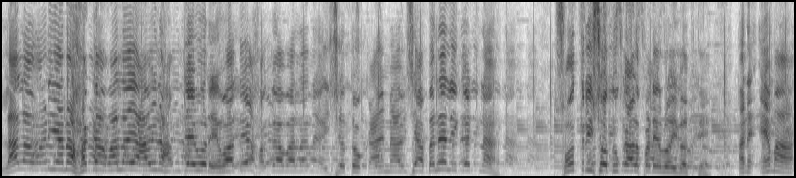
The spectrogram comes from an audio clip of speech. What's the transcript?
લાલા વાણિયાના હગાવાલાએ આવીને સમજાવ્યો, રેવા દે, હગાવાલાને હશે તો કાયમ આવશે આ બનેલી ઘટના. સોત્રીસો દુકાળ પડેલો એ વખતે. અને એમાં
